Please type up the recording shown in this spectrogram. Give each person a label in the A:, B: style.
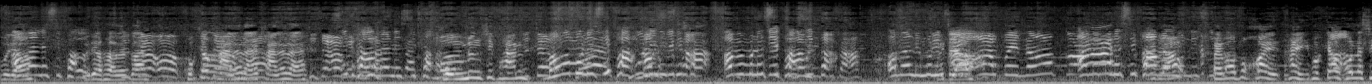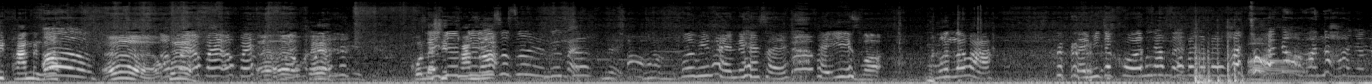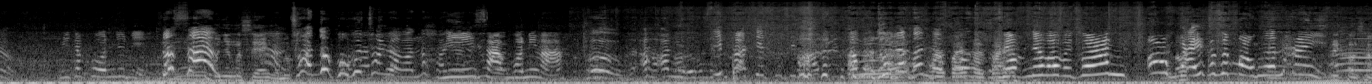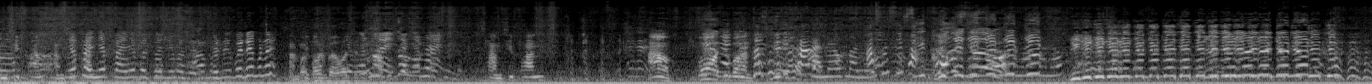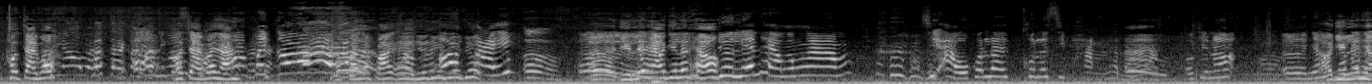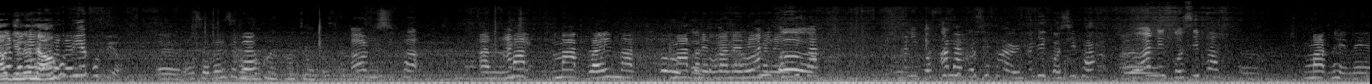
A: เอา
B: มันสิพอ
A: เดี๋ยวเธอไปก่อนพวกเจ้าขายเท่าไหร่ขายเท่าไหร่
B: สิพันสิพอ
A: ผงหนึ่งสิบพัน
B: มองมันสิพอเอามันสิพอเอามันมันสิพอเอามันมันสิพอ
C: เอาไปนอกก่อน
B: เอามั
C: น
B: มันสิพัน
A: ไปเอาพวกค่อยให้พวกเจ้าคนละสิบพันหนึ่ง
B: เนาะ
A: เออโอ
C: เคเอาไปเอาไป
A: เอาไปโอเคคนละสิบพันเนาะ
C: เบอมีไผ่แน่ใส่ไผ่อีกบ่มืดแล้ววะใส่มีจะคนทำ
B: ไมทำไมพัด
C: ช่วย คนอยู่นี่
B: 몇
A: มัน
B: 살?
A: ยังมาแซงกันเนาะ
B: 저한테 보고 천명 안나
C: มีสามคนนี่หว่า
B: 어 아니 씨파 씨파 씨파 아무 돈만
A: ถอย
B: 만나
A: ไปถอยไป
C: เนียบเนียบเอาไปก่อนออกไปเขาจะบอกเงินให้
A: ให้เขาสามสิบพันสาม
C: เนี
A: สิ
C: ย
A: บบ
C: ไปเนียบไปเนียบไปก่อนเนียบไปก่อนไปดิไปดิไปดิ
A: สามสิบพัน
C: เงินให้เงินให้
A: สามสิบพันอ้าวพ่ออยู่บ้าน
B: หยุดหยุดหยุดหยุดหยุดหยุด
A: หยุดหยุดหยุดหยุดหยุดหยุดหยุดหยุดหยุดหยุดหยุดหยุดหยุดหยุดหยุดเข้าใจปะเข้าใจปะยัง
C: my god ไปนะ
A: ไปเออยืนยื
C: น
A: ยืนยืน
C: ไป
B: เออ
A: เออยืนเล่นแถวยืนเล่นแถว
C: ยืนเล่นแถวงามๆสีเอาคนเลยคนละสิบพันถนะโอเคเนาะ เออ
A: เนี่ยเอายืนเล่นแถวยืนเล่นแถว
C: เออเซเว่นเซเว่น
B: เอาสิบพัน
C: อันมัดมัดไรมัดมัดเนี่ยมัดเนนี่ยมันเนี่ออัน
B: นี้
D: ก็สิบพันอันนี้ก็สิ
B: บพันอันนี้ก็สิบพัน
C: มัดเห็นเนี่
